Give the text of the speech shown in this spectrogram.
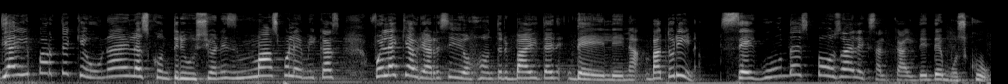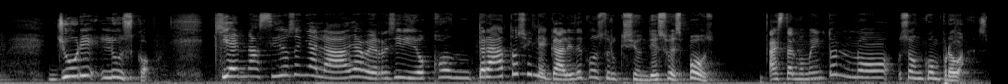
De ahí parte que una de las contribuciones más polémicas fue la que habría recibido Hunter Biden de Elena Baturina, segunda esposa del exalcalde de Moscú, Yuri Luskov, quien ha sido señalada de haber recibido contratos ilegales de construcción de su esposo. Hasta el momento no son comprobados.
